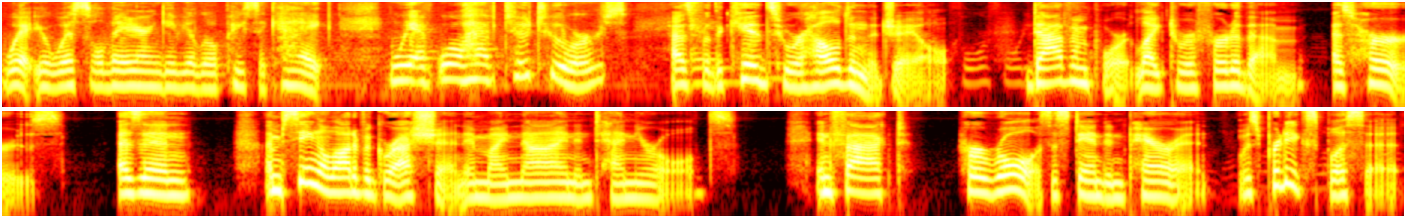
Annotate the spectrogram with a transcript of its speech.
wet your whistle there and give you a little piece of cake. We have we'll have two tours. As for the kids who were held in the jail, Davenport liked to refer to them as hers, as in, I'm seeing a lot of aggression in my nine and 10 year olds. In fact, her role as a stand in parent was pretty explicit.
